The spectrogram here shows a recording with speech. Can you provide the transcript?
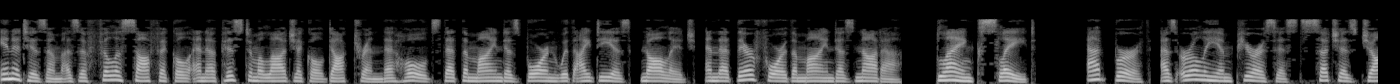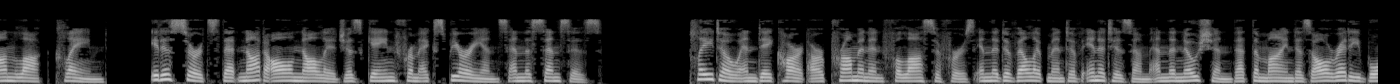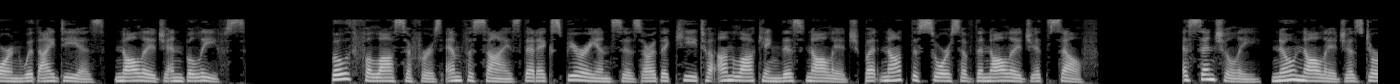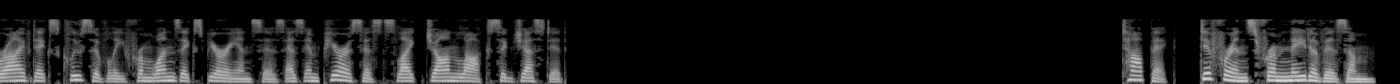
Innatism is a philosophical and epistemological doctrine that holds that the mind is born with ideas, knowledge, and that therefore the mind is not a «blank slate» at birth, as early empiricists such as John Locke claimed. It asserts that not all knowledge is gained from experience and the senses. Plato and Descartes are prominent philosophers in the development of innatism and the notion that the mind is already born with ideas, knowledge and beliefs. Both philosophers emphasize that experiences are the key to unlocking this knowledge but not the source of the knowledge itself. Essentially, no knowledge is derived exclusively from one's experiences as empiricists like John Locke suggested. Difference from nativism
